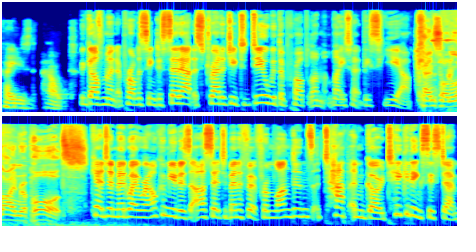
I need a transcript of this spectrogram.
phased out. The government are promising to set out a strategy to deal with the problem later this year. Kent Online reports. Kent and Medway Rail commuters are set to benefit from London's tap and go ticketing system.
